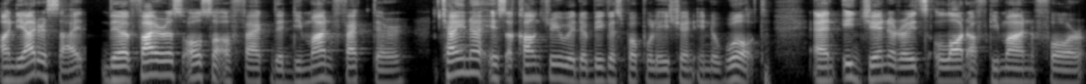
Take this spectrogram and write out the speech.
On the other side, the virus also affect the demand factor. China is a country with the biggest population in the world and it generates a lot of demand for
